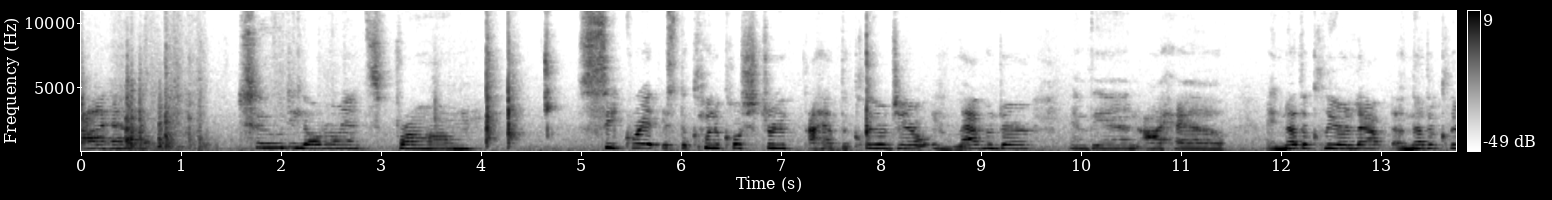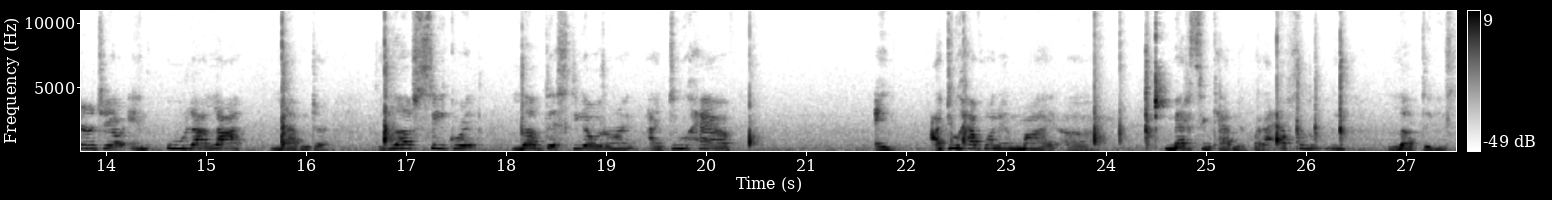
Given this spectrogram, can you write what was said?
I have two deodorants from Secret is the Clinical Strength. I have the Clear Gel in Lavender. And then I have another clear lab, another clear gel in Ooh La La Lavender. Love Secret. Love this deodorant. I do have a I do have one in my uh, medicine cabinet, but I absolutely love these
